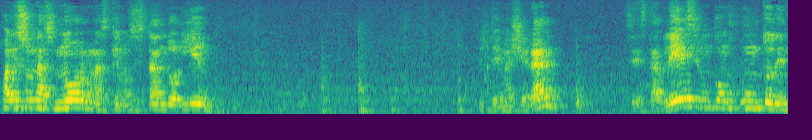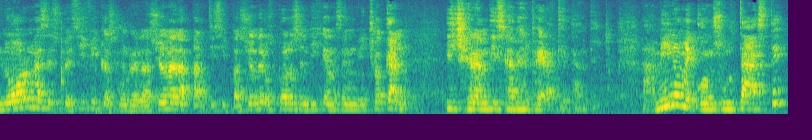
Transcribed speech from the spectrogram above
¿Cuáles son las normas que nos están doliendo? El tema Sherán. Se establece un conjunto de normas específicas con relación a la participación de los pueblos indígenas en Michoacán y Cherán dice, a ver, espérate tantito. A mí no me consultaste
